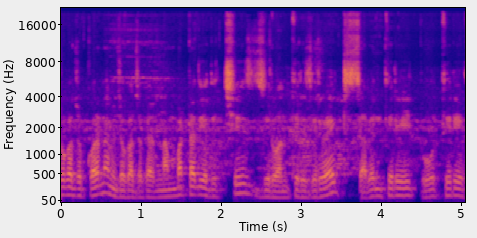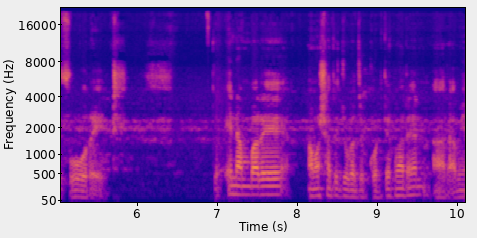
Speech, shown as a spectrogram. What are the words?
যোগাযোগ করেন, আমি যোগাযোগের নাম্বারটা দিয়ে দিচ্ছি zero one three zero eight seven three two three four eight. তো এই নাম্বারে আমার সাথে যোগাযোগ করতে পারেন আর আমি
